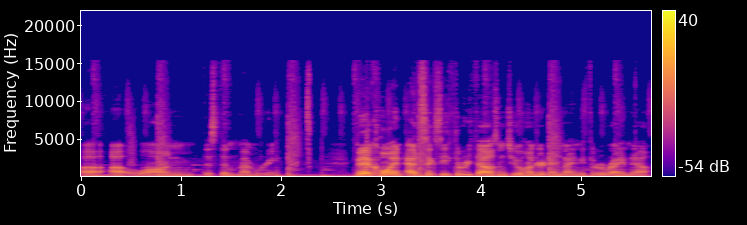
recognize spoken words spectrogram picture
a, a long distant memory. Bitcoin at 63,293 right now.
